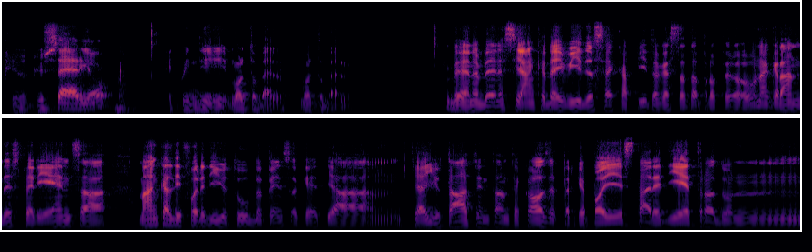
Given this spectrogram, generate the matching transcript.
più, più serio e quindi molto bello, molto bello. Bene, bene, sì, anche dai video si è capito che è stata proprio una grande esperienza, ma anche al di fuori di YouTube penso che ti ha, ti ha aiutato in tante cose, perché poi stare dietro ad un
